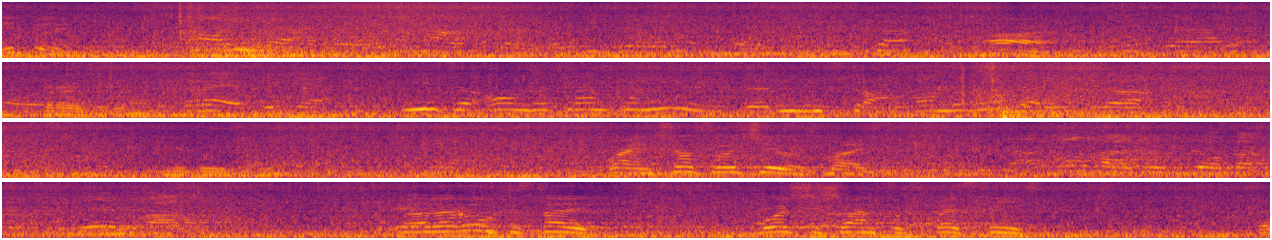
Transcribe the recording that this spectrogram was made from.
remember uh, uh, uh, А, uh, uh, uh. Вань, что случилось, Вань? Надо руки ставить. Больше шансов спастись. Да?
